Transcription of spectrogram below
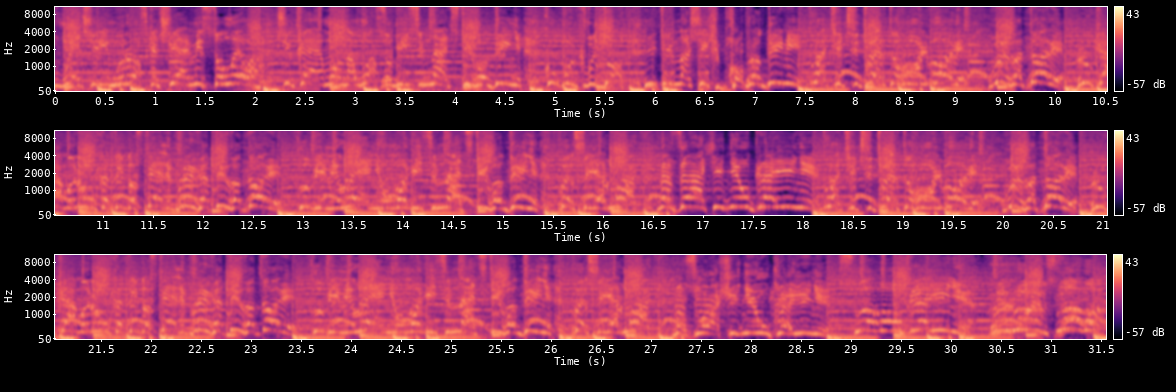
У ввечері ми розкачаємо місто Лева. Чекаємо на вас о 18 годині. Купуй квиток і ти в нашій хіп-хоп родині. 24-го у Львові. Ви готові? Руками рухати до стелі, пригати готові? В клубі Міленіум о 18 годині. Перший ярмак на західній Україні. 24-го Ярмак Україні. Слава Україні! Героям слава!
